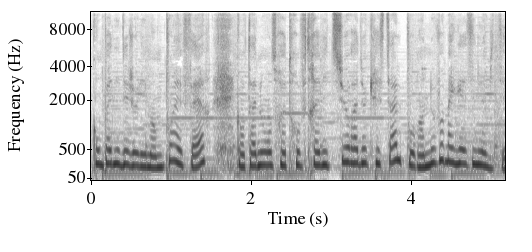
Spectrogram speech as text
compagniedesjolimômes.fr. Quant à nous, on se retrouve très vite sur Radio Cristal pour un nouveau magazine invité.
